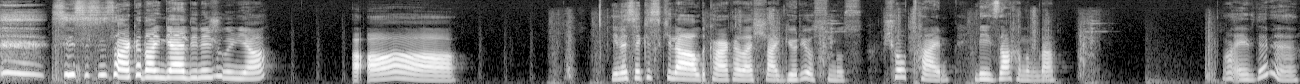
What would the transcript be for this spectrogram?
sinsi sinsi arkadan geldiğine şunun ya. Aa. Yine 8 kilo aldık arkadaşlar görüyorsunuz. Showtime Beyza Hanım'dan. Ha evde mi?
